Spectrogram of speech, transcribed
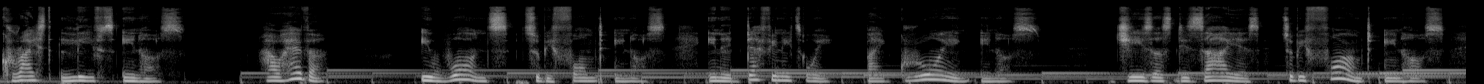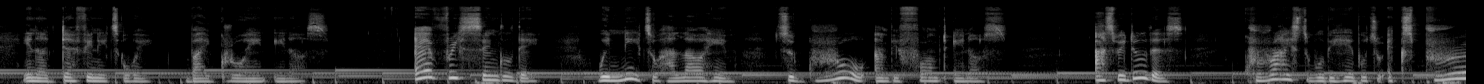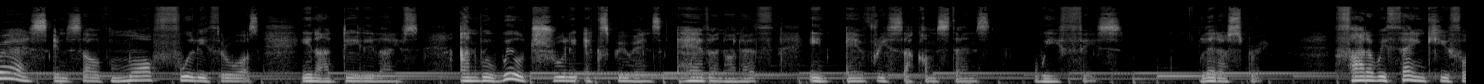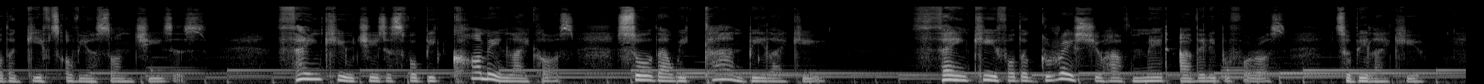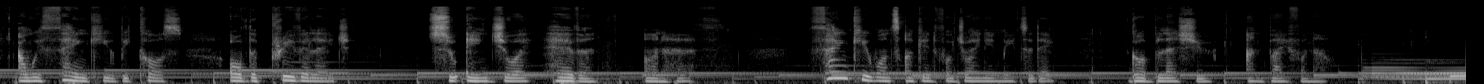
Christ lives in us. However, he wants to be formed in us in a definite way by growing in us. Jesus desires to be formed in us in a definite way by growing in us. Every single day, we need to allow Him to grow and be formed in us. As we do this, Christ will be able to express Himself more fully through us in our daily lives, and we will truly experience heaven on earth in every circumstance we face. Let us pray. Father, we thank you for the gifts of your Son, Jesus. Thank you, Jesus, for becoming like us so that we can be like you. Thank you for the grace you have made available for us to be like you. And we thank you because of the privilege to enjoy heaven on earth. Thank you once again for joining me today. God bless you and bye for now.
